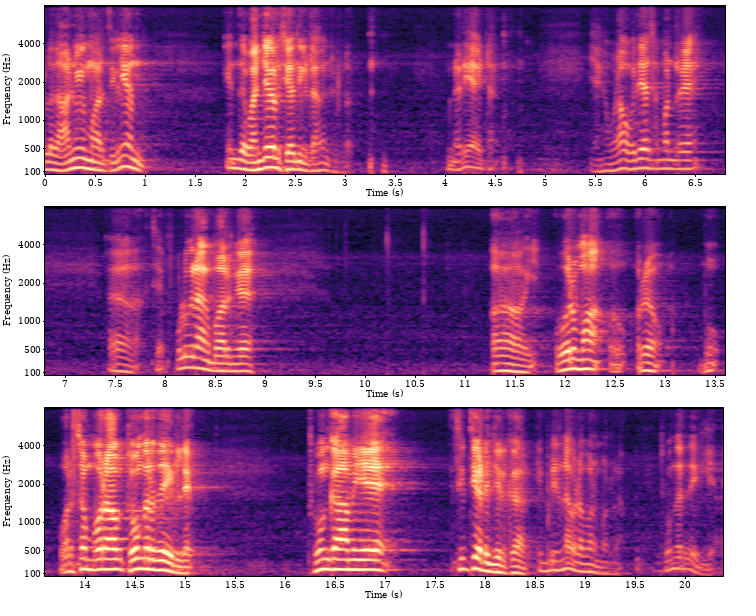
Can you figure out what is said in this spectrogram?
அல்லது ஆன்மீக மார்க்கத்திலையும் இந்த வஞ்சகர்கள் சேர்ந்துக்கிட்டாங்கன்னு சொல்ல நிறைய ஆகிட்டாங்க எங்கே போனால் உபதேசம் பண்ணுறேன் புழுகிறாங்க பாருங்கள் ஒரு மா ஒரு வருஷம் பூரா தூங்குறதே இல்லை. தூங்காமையே சித்தி அடைஞ்சிருக்கார். இப்படிலாம் விளம்பரம் பண்ணுறான் தூங்குறதே இல்லையா?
